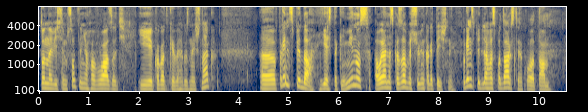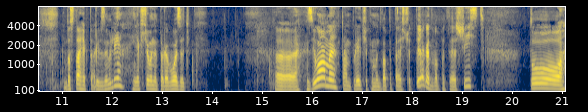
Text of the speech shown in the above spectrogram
То на 800 у нього влазить і короткий вигрузний шнек. Е, в принципі, так, да, є такий мінус, але я не сказав би, що він критичний. В принципі, для господарства, якого там до 100 гектарів землі, якщо вони перевозять е, зілами, там причепами 2 ПТС-4, 2 ПТС-6, то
